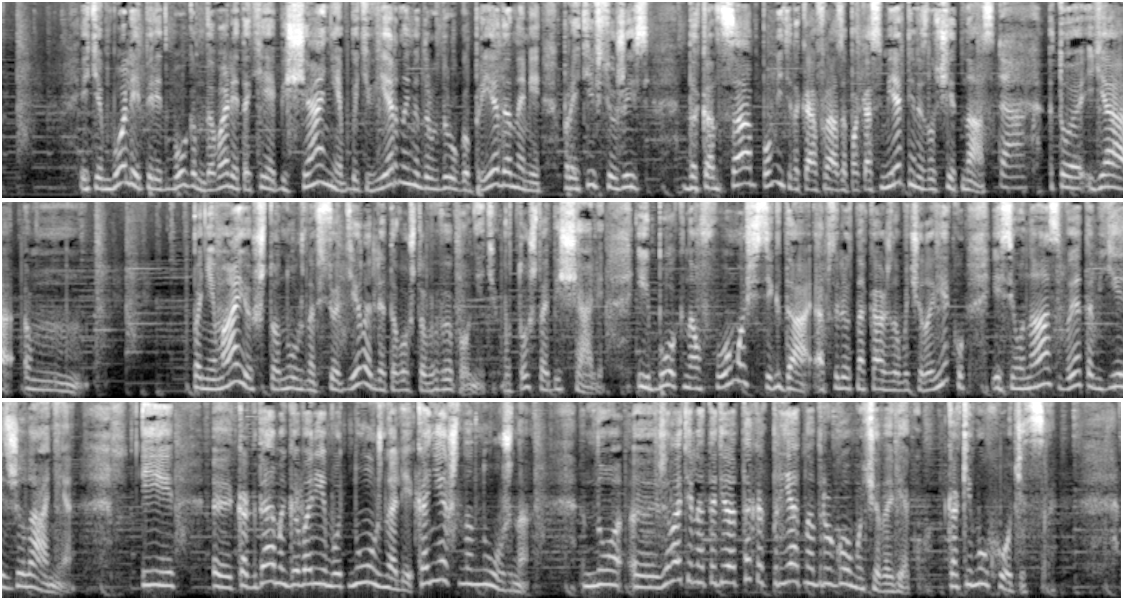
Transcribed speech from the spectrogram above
и тем более перед Богом давали такие обещания быть верными друг другу, преданными, пройти всю жизнь до конца. Помните такая фраза «пока смерть не разлучит нас»? Так. То я эм, понимаю, что нужно все делать для того, чтобы выполнить вот то, что обещали. И Бог нам в помощь всегда, абсолютно каждому человеку, если у нас в этом есть желание. И э, когда мы говорим, вот нужно ли, конечно, нужно – но э, желательно это делать так, как приятно другому человеку, как ему хочется.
